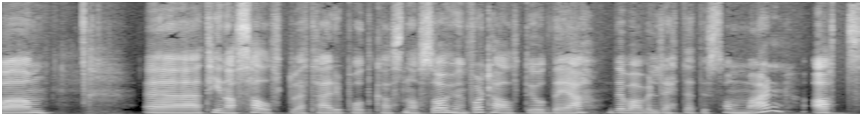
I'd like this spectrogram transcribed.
eh, Tina Saltvedt her i podkasten også. Hun fortalte jo det, det var vel rett etter sommeren, at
